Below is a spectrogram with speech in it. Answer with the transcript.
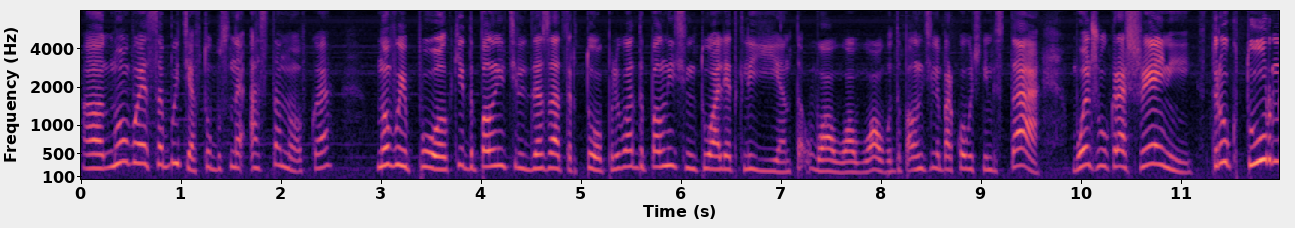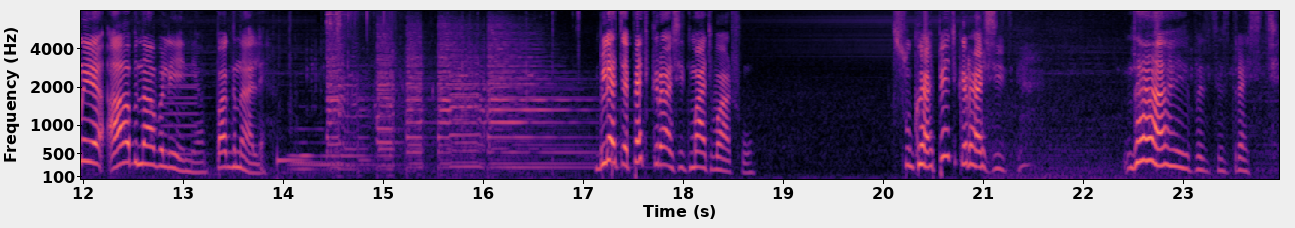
А, новое событие, автобусная остановка. Новые полки, дополнительный дозатор топлива, дополнительный туалет клиента, вау-вау-вау, дополнительные парковочные места, больше украшений, структурные обновления. Погнали. Блять, опять красить, мать вашу. Сука, опять красить? Да, здрасте.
